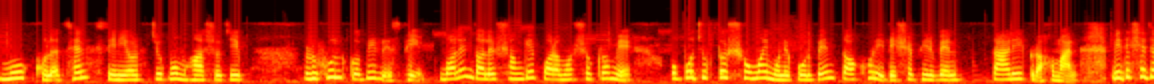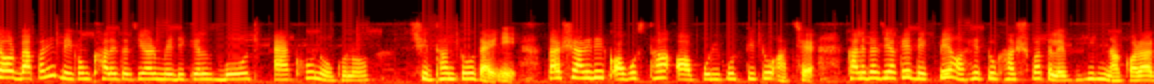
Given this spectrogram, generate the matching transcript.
মুখ খুলেছেন সিনিয়র যুগ্ম মহাসচিব রুহুল কবির রেসভি বলেন, দলের সঙ্গে পরামর্শক্রমে উপযুক্ত সময় মনে করবেন, তখনই দেশে ফিরবেন তারেক রহমান। বিদেশে যাওয়ার ব্যাপারে বেগম খালেদা জিয়ার মেডিকেল বোর্ড এখনও কোনো সিদ্ধান্ত দেয়নি। তার শারীরিক অবস্থা অপরিবর্তিত আছে। খালেদা জিয়াকে দেখতে অহেতুক হাসপাতালে ভিড় না করার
